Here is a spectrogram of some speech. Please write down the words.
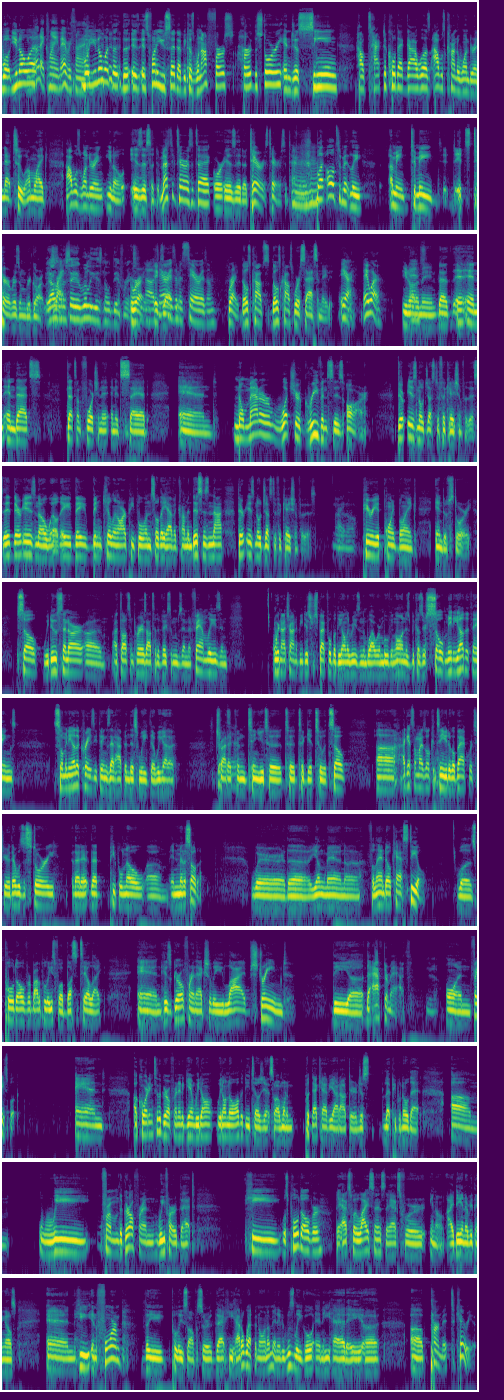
well you know you what know they claim everything Well, you know what? The, the it's, it's funny you said that because when I first heard the story and just seeing how tactical that guy was, I was kind of wondering that too. I'm like, I was wondering, you know, is this a domestic terrorist attack or is it a terrorist terrorist attack? Mm-hmm. But ultimately, I mean, to me, it's terrorism regardless. I was Right. going to say it really is no difference. Right. no exactly. terrorism is terrorism right. Those cops, those cops were assassinated. yeah they were You know what I mean? That and and that's that's unfortunate and it's sad. And no matter what your grievances are, there is no justification for this. It, there is no well they they've been killing our people and so they have it coming. This is not. There is no justification for this. Not at all. Period. Point blank. End of story. So we do send our uh, our thoughts and prayers out to the victims and their families and we're not trying to be disrespectful, but the only reason why we're moving on is because there's so many other things, so many other crazy things that happened this week that we gotta try to continue to to to get to it. So uh, I guess I might as well continue to go backwards here. There was a story that that people know um, in Minnesota where the young man uh, Philando Castile was pulled over by the police for a busted taillight, and his girlfriend actually live streamed the uh, the aftermath on Facebook. And according to the girlfriend, and again, we don't we don't know all the details yet, so I want to put that caveat out there and just let people know that. Um, we from the girlfriend, we've heard that he was pulled over. They asked for the license. They asked for you know ID and everything else, and he informed the police officer that he had a weapon on him and it was legal, and he had a uh, a permit to carry it.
